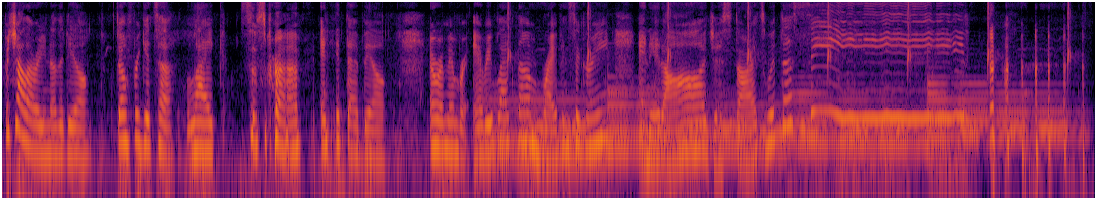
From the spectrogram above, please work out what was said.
But y'all already know the deal. Don't forget to like, subscribe, and hit that bell. And remember, every black thumb ripens to green, and it all just starts with a seed.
